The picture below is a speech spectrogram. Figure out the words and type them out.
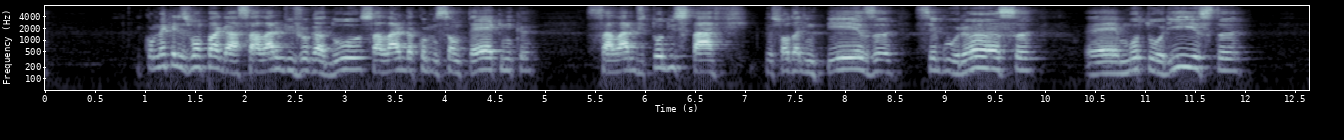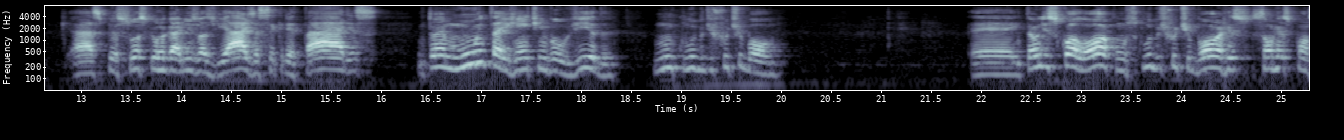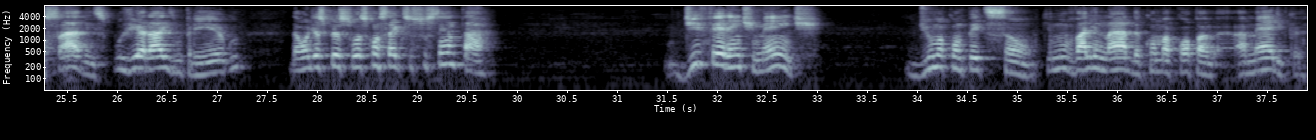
E como é que eles vão pagar? Salário de jogador, salário da comissão técnica, salário de todo o staff, pessoal da limpeza, segurança, é, motorista, as pessoas que organizam as viagens, as secretárias. Então é muita gente envolvida num clube de futebol. É, então eles colocam, os clubes de futebol são responsáveis por gerar emprego, da onde as pessoas conseguem se sustentar. Diferentemente de uma competição que não vale nada como a Copa América,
